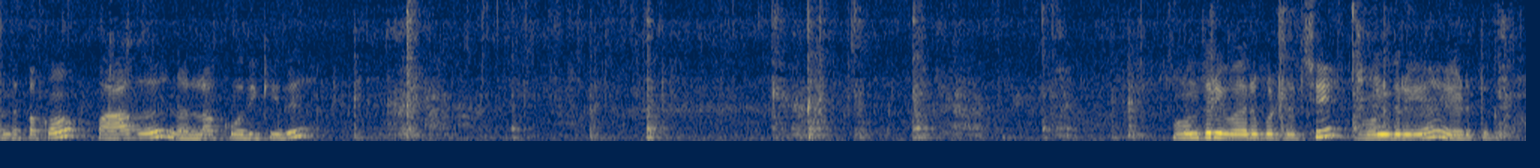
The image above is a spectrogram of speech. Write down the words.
அந்த பக்கம் பாகு நல்லா கொதிக்குது. முந்திரி வறுபட்டுருச்சு முந்திரியை எடுத்துக்கலாம்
